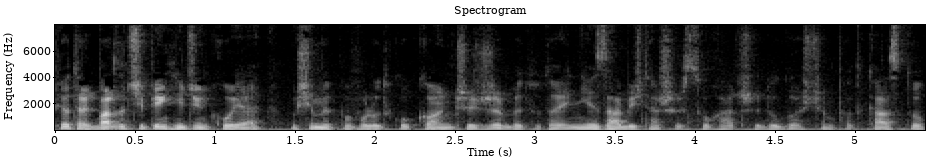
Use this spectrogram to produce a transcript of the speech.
Piotrek, bardzo Ci pięknie dziękuję. Musimy powolutku kończyć, żeby tutaj nie zabić naszych słuchaczy długością podcastu.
